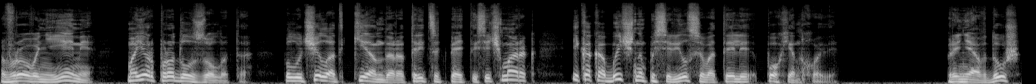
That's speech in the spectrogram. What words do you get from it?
В Рованиеме майор продал золото, получил от Кендера 35 тысяч марок — и, как обычно, поселился в отеле Похенхове. Приняв душ,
